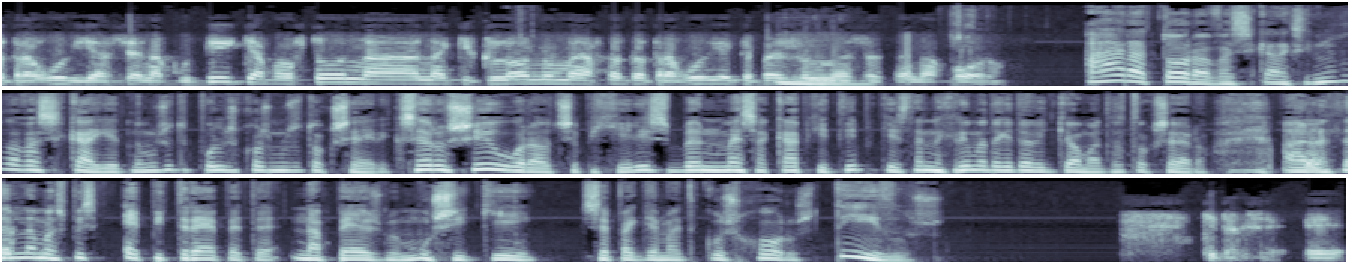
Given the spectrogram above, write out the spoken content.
100-200 τραγούδια σε ένα κουτί και από αυτό να, να κυκλώνουμε αυτά τα τραγούδια και παίζουν μέσα σε ένα χώρο. Άρα τώρα βασικά, να ξεκινήσουμε από τα βασικά, γιατί νομίζω ότι πολλοί κόσμοι δεν το ξέρει. Ξέρω σίγουρα ότι στι επιχειρήσεις μπαίνουν μέσα κάποιοι τύποι και ζητάνε χρήματα για τα δικαιώματα, αυτό το ξέρω. Αλλά θέλω να μας πεις, επιτρέπεται να παίζουμε μουσική σε επαγγελματικούς χώρους; Τι είδους; Κοίταξε, ε,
